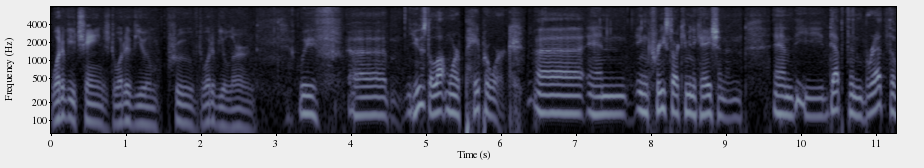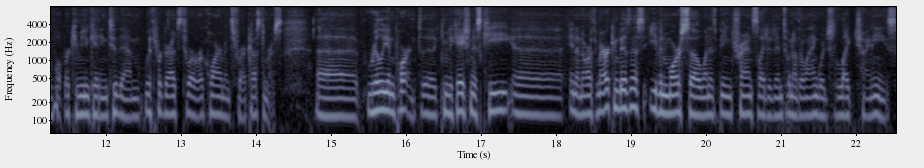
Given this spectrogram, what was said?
what have you changed? What have you improved? What have you learned? We've uh, used a lot more paperwork uh, and increased our communication and and the depth and breadth of what we're communicating to them with regards to our requirements for our customers. Uh, really important. The communication is key uh, in a North American business, even more so when it's being translated into another language like Chinese.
